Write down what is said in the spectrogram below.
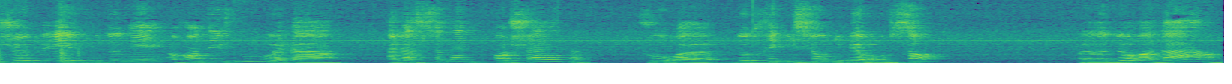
je vais vous donner rendez-vous à la, à la semaine prochaine pour euh, notre émission numéro 100 euh, de Radar.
